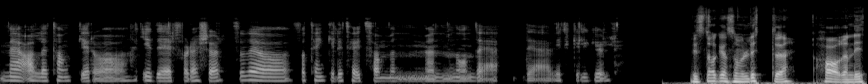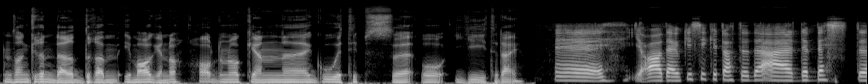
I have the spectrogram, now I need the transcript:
med alle tanker og ideer for deg sjøl. Så det å få tenke litt høyt sammen med noen, det, det er virkelig gull. Hvis noen som lytter har en liten sånn gründerdrøm i magen, da, har du noen eh, gode tips eh, å gi til deg? Eh, ja, det er jo ikke sikkert at det er det beste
